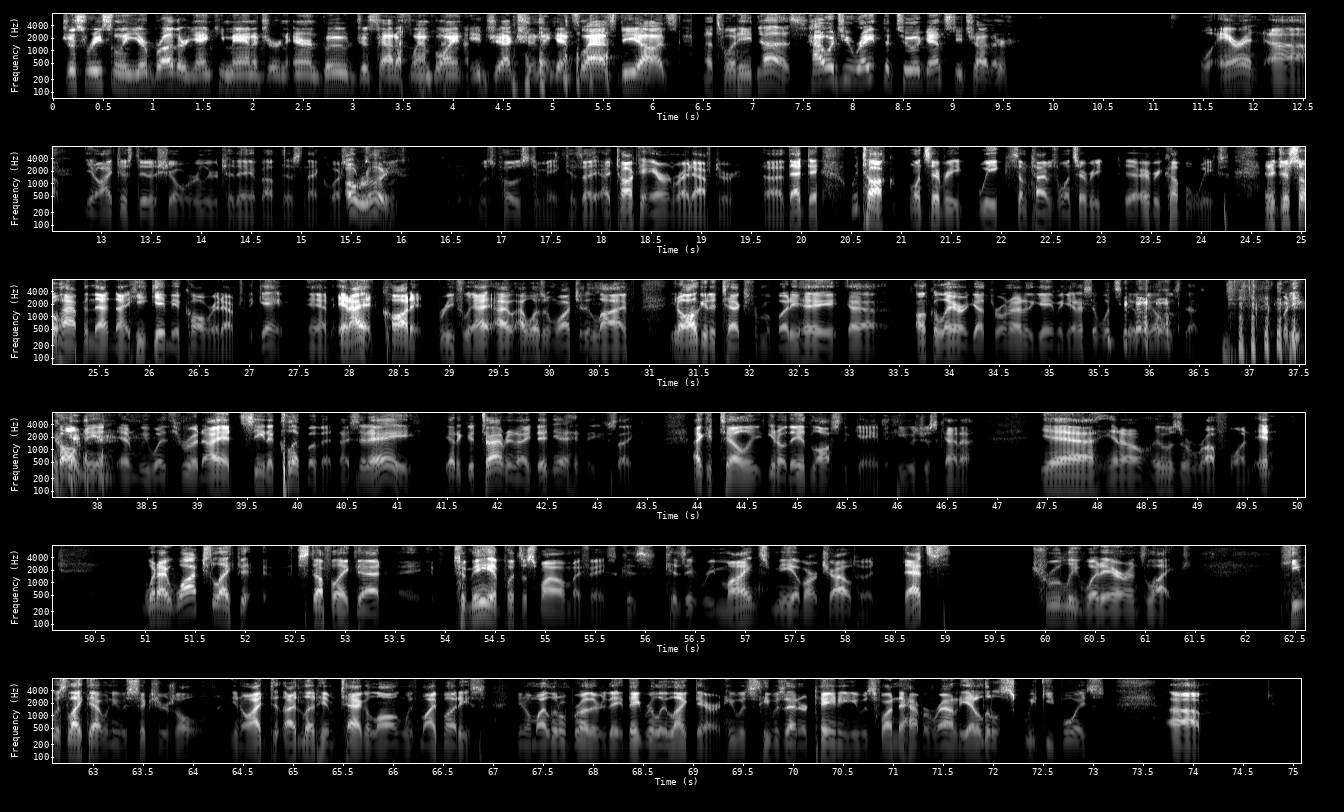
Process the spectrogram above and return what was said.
Just recently, your brother, Yankee manager Aaron Boone, just had a flamboyant ejection against Laz Diaz. That's what he does. How would you rate the two against each other? Well, Aaron, uh, you know, I just did a show earlier today about this, and that question. Oh, really? posed- Was posed to me because I, I talked to Aaron right after uh, that day. We talk once every week, sometimes once every every couple weeks, and it just so happened that night he gave me a call right after the game, and and I had caught it briefly. I I, I wasn't watching it live. You know, I'll get a text from a buddy, hey. Uh, Uncle Aaron got thrown out of the game again. I said, "What's new?" He always does. but he called me and, and we went through it. And I had seen a clip of it, and I said, "Hey, you had a good time tonight, didn't you?" And he's like, I could tell, you know, they had lost the game, and he was just kind of, yeah, you know, it was a rough one. And when I watch like the stuff like that, to me, it puts a smile on my face because because it reminds me of our childhood. That's truly what Aaron's like. He was like that when he was six years old. You know, I'd, I'd let him tag along with my buddies. You know, my little brother, they, they really liked Aaron. He was he was entertaining. He was fun to have around. He had a little squeaky voice. Um,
